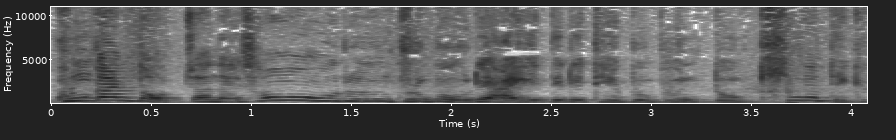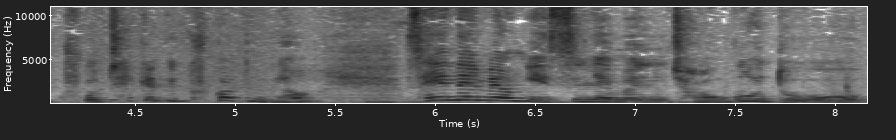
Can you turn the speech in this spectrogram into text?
공간도 없잖아요. 서울은 그리고 우리 아이들이 대부분 또 키는 되게 크고 체격이 크거든요. 세네 명이 있으려면 적어도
